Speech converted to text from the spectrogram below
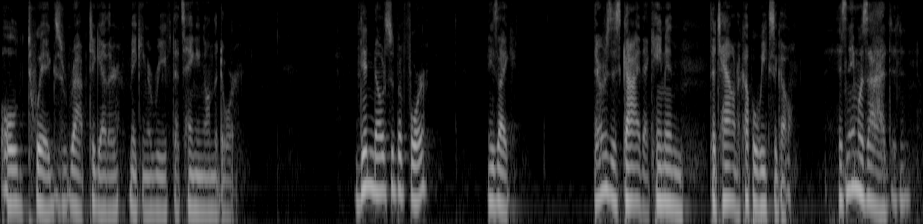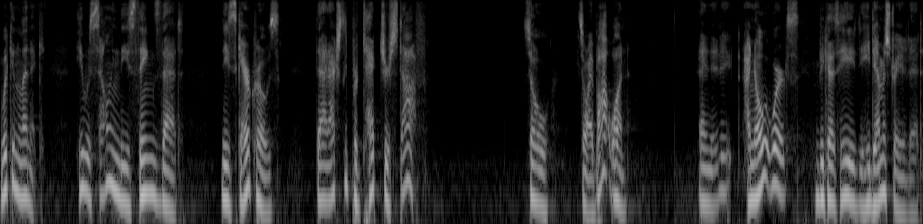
old twigs wrapped together, making a reef that's hanging on the door. Didn't notice it before. He's like, there was this guy that came in to town a couple weeks ago. His name was uh, Wiccan Lennox. He was selling these things that, these scarecrows, that actually protect your stuff. So, so I bought one, and it, it, I know it works because he he demonstrated it.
